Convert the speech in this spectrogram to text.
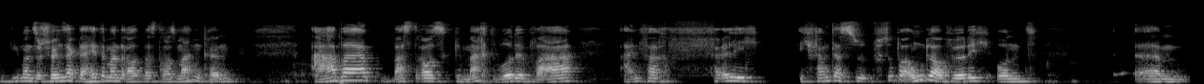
wie man so schön sagt, da hätte man was draus machen können. Aber was draus gemacht wurde, war einfach völlig, ich fand das super unglaubwürdig und ähm,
